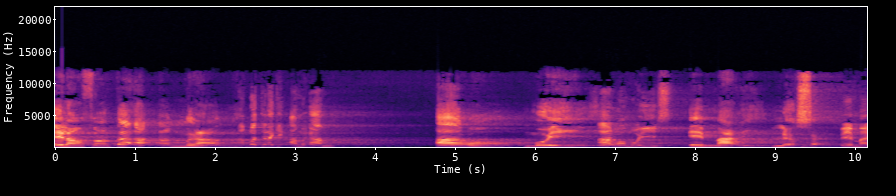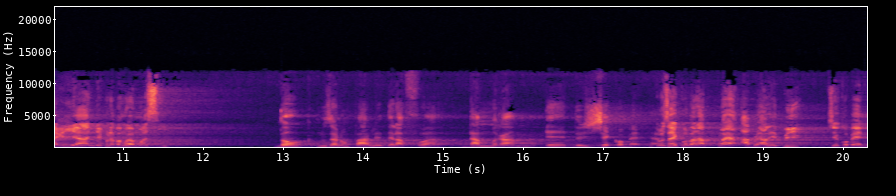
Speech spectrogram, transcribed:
Elle enfanta à Amram, Aaron, Moïse. Aaron moïse. Et Marie, leur sœur. mwasi Donc, nous allons parler de la foi d'Amram et de ya abraham epuis jekobel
